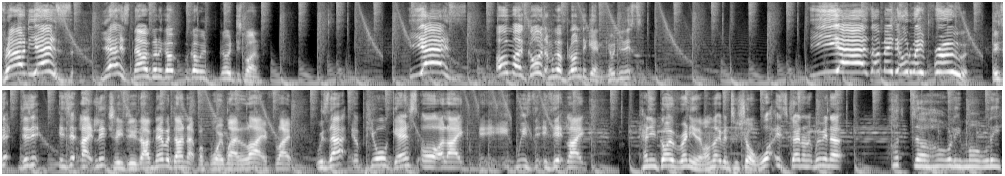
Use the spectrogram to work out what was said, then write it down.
Brown, yes! Yes! Now we're gonna go we're going with no this one. Yes! Oh my god, I'm gonna go blonde again. Can we do this? Yes! I made it all the way through! Is it Does it is it like literally, dude? I've never done that before in my life. Like, was that a pure guess or like is, is it like can you go over any of them? I'm not even too sure. What is going on? We're in a what the holy moly?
